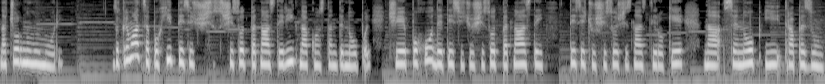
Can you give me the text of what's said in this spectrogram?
на Чорному морі. Зокрема, це похід 1615 рік на Константинополь чи походи 1615-1616 роки на Синоп і Трапезунд.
